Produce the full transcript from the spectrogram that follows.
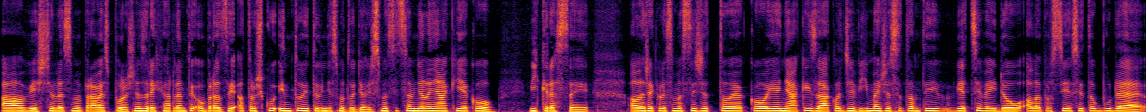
a věštili jsme právě společně s Richardem ty obrazy a trošku intuitivně jsme to dělali, že jsme sice měli nějaký jako výkresy, ale řekli jsme si, že to jako je nějaký základ, že víme, že se tam ty věci vejdou, ale prostě jestli to bude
